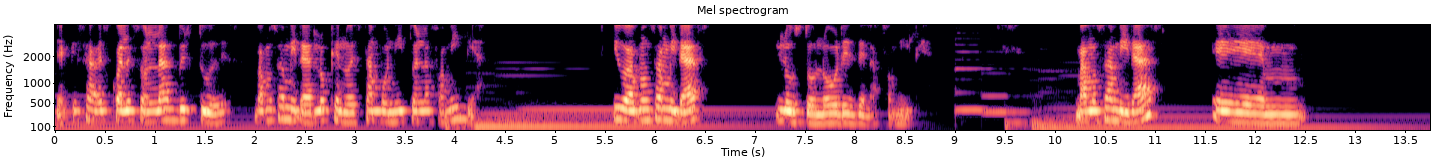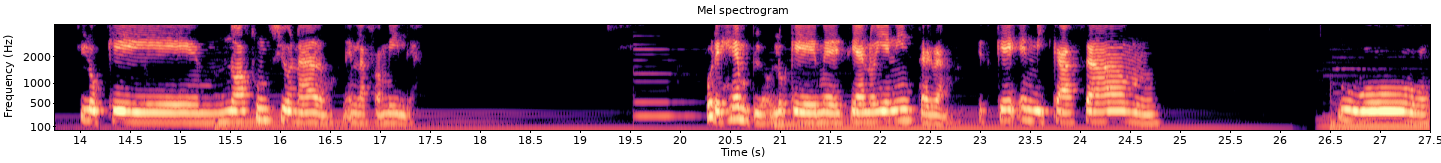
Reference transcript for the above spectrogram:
ya que sabes cuáles son las virtudes, vamos a mirar lo que no es tan bonito en la familia. Y vamos a mirar los dolores de la familia. Vamos a mirar em, lo que no ha funcionado en la familia. Por ejemplo, lo que me decían hoy en Instagram, es que en mi casa mm, hubo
